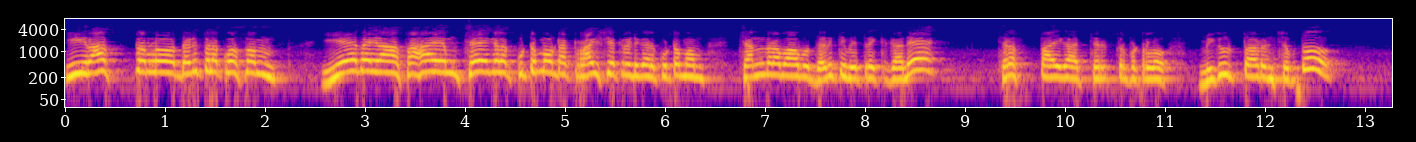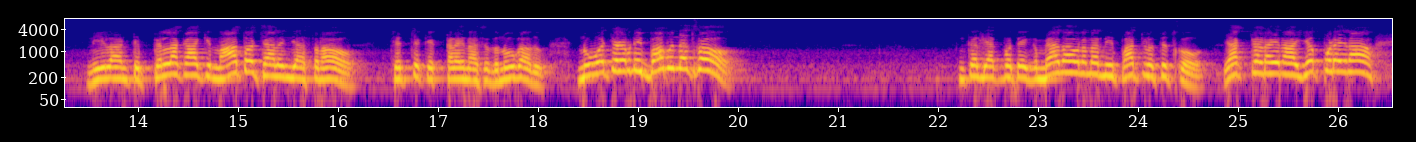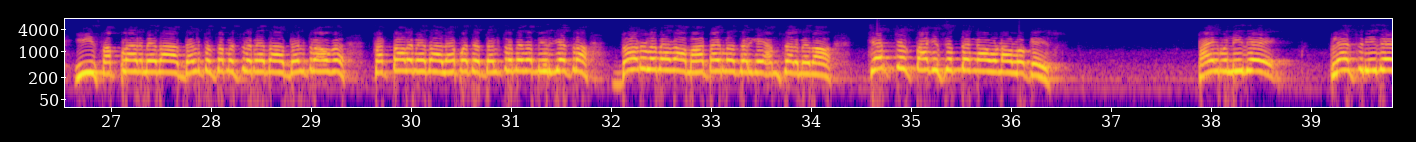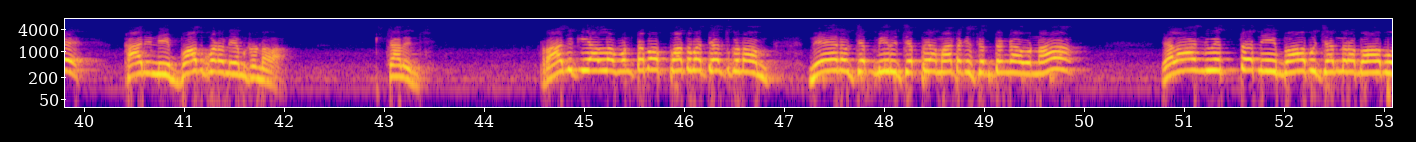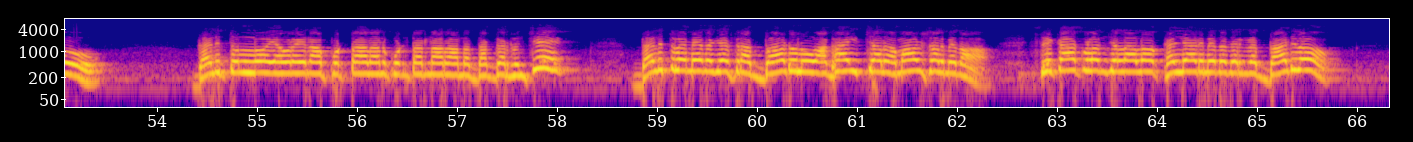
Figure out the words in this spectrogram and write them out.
ఈ రాష్ట్రంలో దళితుల కోసం ఏదైనా సహాయం చేయగల కుటుంబం డాక్టర్ రాజశేఖర రెడ్డి గారి కుటుంబం చంద్రబాబు దళిత వ్యతిరేకగానే చిరస్థాయిగా చరిత్ర పుటలో మిగులుతాడని చెబుతూ నీలాంటి పిల్లకాకి నాతో ఛాలెంజ్ చేస్తున్నావు. చర్చకి ఎక్కడైనా సిద్ధం. నువ్వు కాదు. నువ్వు వచ్చేటప్పుడు నీ బాబుని తెచ్చుకో. ఇంకా లేకపోతే ఇంక మేధావులన్నారు నీ పార్టీలో తెచ్చుకో. ఎక్కడైనా ఎప్పుడైనా ఈ సప్లాల మీద దళిత సమస్యల మీద దళిత చట్టాల మీద లేకపోతే దళితుల మీద మీరు చేసిన దాడుల మీద మా టైంలో జరిగే అంశాల మీద చర్చిస్తాకి సిద్ధంగా ఉన్నాం లోకేష్. టైం నీదే ప్లేస్ నీదే కానీ నీ బాబు కూడా నియమిటుండాలా ఛాలెంజ్ రాజకీయాల్లో ఉంటామో పోతామో తేల్చుకున్నాం నేను చెప్ మీరు చెప్పిన మాటకి సిద్ధంగా ఉన్నా. ఎలాంగ్ విత్ నీ బాబు చంద్రబాబు. దళితుల్లో ఎవరైనా పుట్టాలనుకుంటున్నారా అన్న దగ్గర నుంచి దళితుల మీద చేసిన దాడులు అఘాయిత్యాలు అమానుషాల మీద శ్రీకాకుళం జిల్లాలో కళ్యాణి మీద జరిగిన దాడిలో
